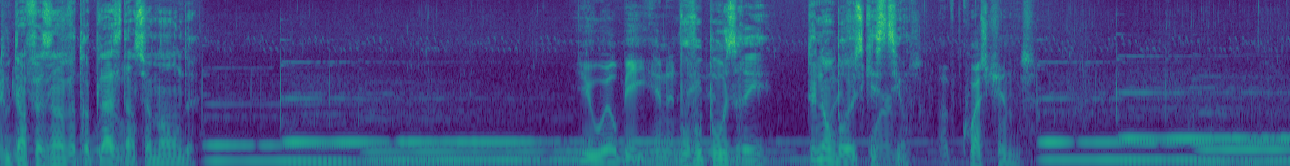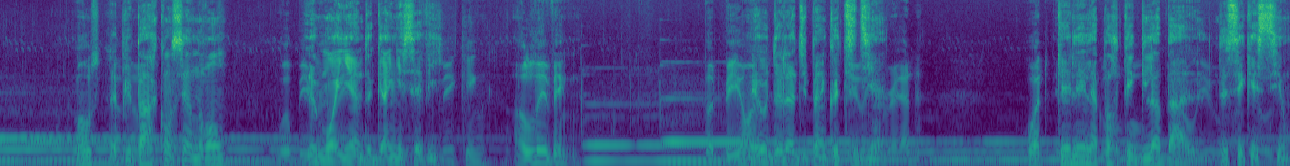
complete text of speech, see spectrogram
Tout en faisant votre place dans ce monde, vous vous poserez de nombreuses questions. La plupart concerneront le moyen de gagner sa vie. Mais au-delà du pain quotidien, quelle est la portée globale de ces questions?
